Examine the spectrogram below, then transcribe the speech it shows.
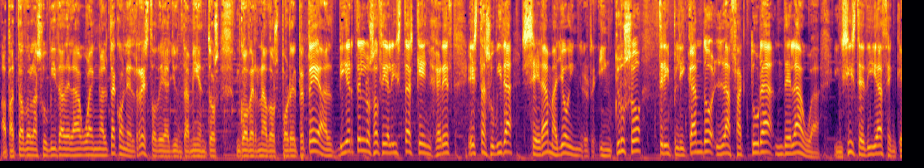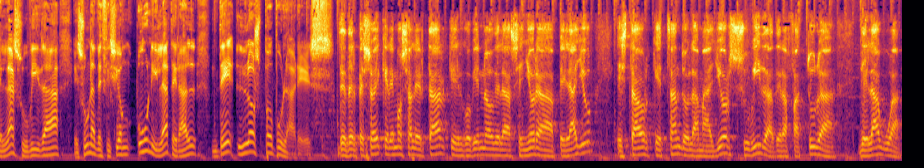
ha pactado la subida del agua en alta con el resto de ayuntamientos gobernados por el PP. Advierten los socialistas que en Jerez esta subida será mayor, incluso triplicando la factura del agua. Insiste Díaz en que la subida es una decisión única de los populares. Desde el PSOE queremos alertar que el gobierno de la señora Pelayo está orquestando la mayor subida de la factura del agua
